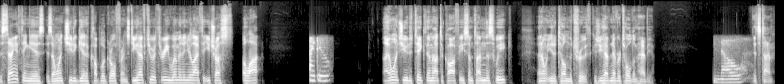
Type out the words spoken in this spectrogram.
The second thing is, is I want you to get a couple of girlfriends. Do you have two or three women in your life that you trust a lot? I do. I want you to take them out to coffee sometime this week, and I want you to tell them the truth because you have never told them, have you? No. It's time.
